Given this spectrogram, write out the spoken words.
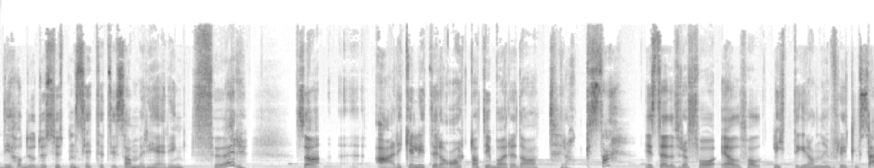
de hadde jo dessuten sittet i samme regjering før. Så er det ikke litt rart at de bare da trakk seg, i stedet for å få i alle fall litt innflytelse?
